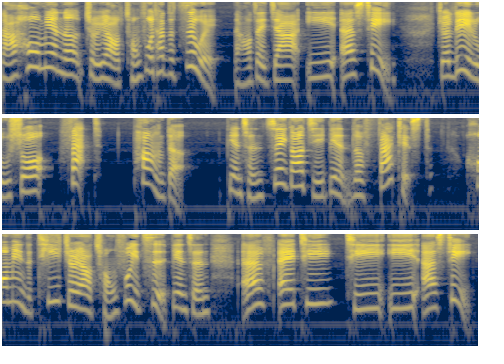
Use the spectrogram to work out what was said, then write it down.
那后面呢就要重复它的字尾，然后再加 e s t。就例如说，fat 胖的变成最高级变 the fattest，后面的 t 就要重复一次，变成 f a t t e s t。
